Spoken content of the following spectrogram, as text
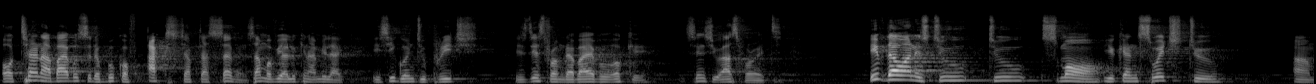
or turn our Bibles to the book of Acts, chapter 7. Some of you are looking at me like, is he going to preach? Is this from the Bible? Okay, since you asked for it. If that one is too too small, you can switch to um,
